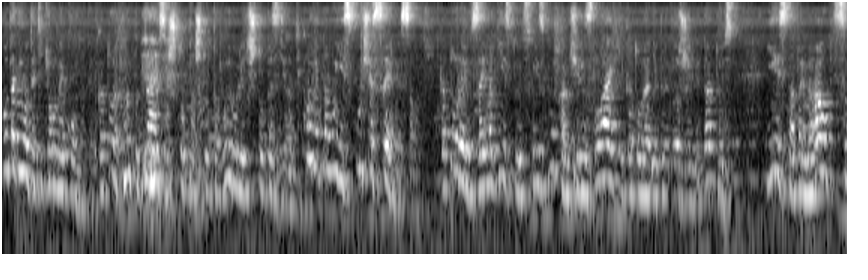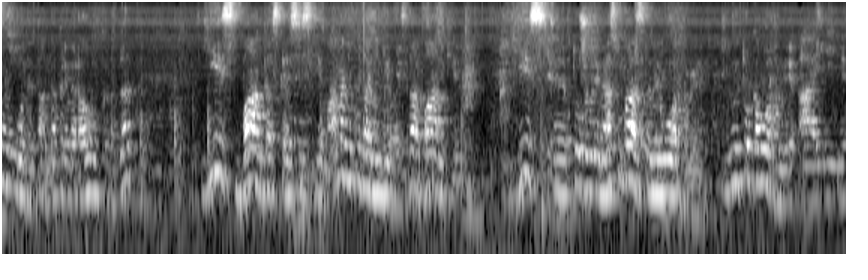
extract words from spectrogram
вот они вот эти темные комнаты, в которых мы пытаемся что-то, что-то вырулить, что-то сделать. Кроме того, есть куча сервисов, которые взаимодействуют с Фейсбуком через лайки, которые они предложили. Да? То есть есть, например, аукционы, там, например, Аукра, да? есть банковская система, она никуда не делась, да, банки. Есть э, в то же время государственные органы, не только органы, а и,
